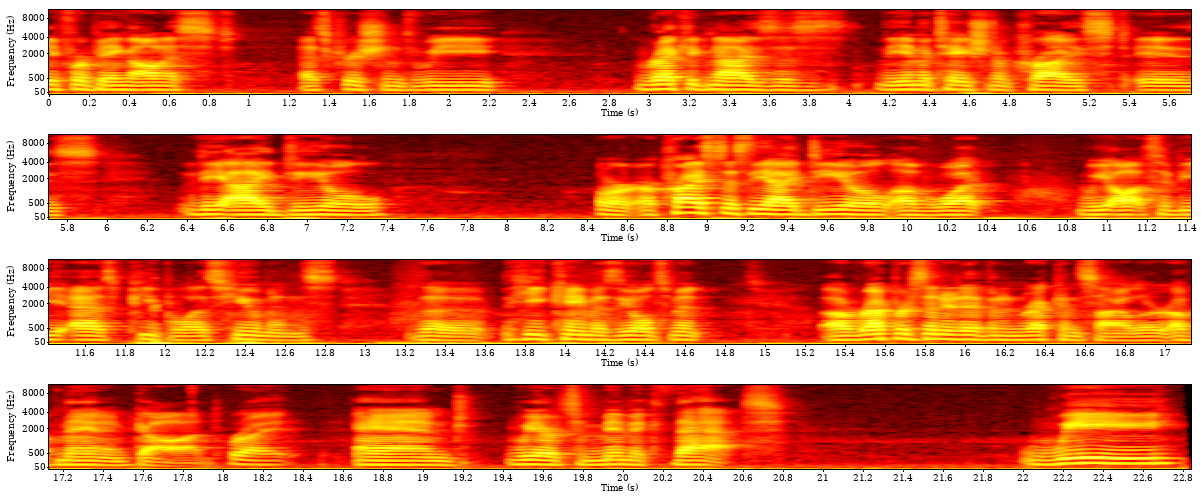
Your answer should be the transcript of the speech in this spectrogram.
if we're being honest as christians we recognize as the imitation of christ is the ideal or, or christ is the ideal of what we ought to be as people as humans the he came as the ultimate uh, representative and reconciler of man and god Right. and we are to mimic that. We,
